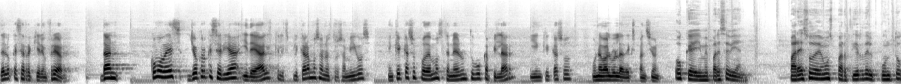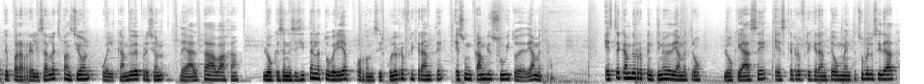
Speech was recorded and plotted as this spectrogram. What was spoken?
de lo que se requiere enfriar. Dan, ¿cómo ves? Yo creo que sería ideal que le explicáramos a nuestros amigos en qué caso podemos tener un tubo capilar y en qué caso una válvula de expansión. Ok, me parece bien. Para eso debemos partir del punto que para realizar la expansión o el cambio de presión de alta a baja lo que se necesita en la tubería por donde circula el refrigerante es un cambio súbito de diámetro. Este cambio repentino de diámetro lo que hace es que el refrigerante aumente su velocidad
